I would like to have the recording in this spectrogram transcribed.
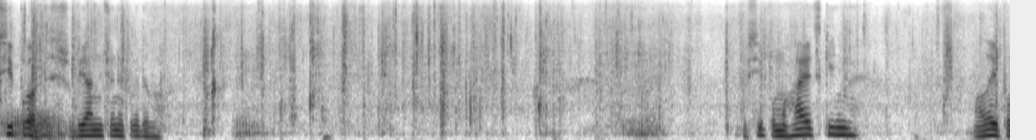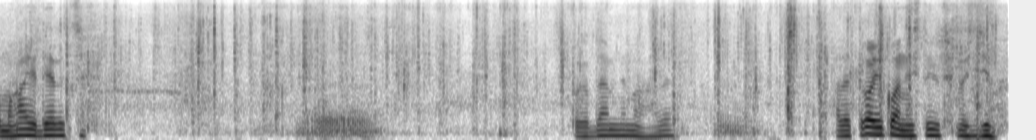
Всі проти, щоб я нічого не продавав. Всі допомагають з кіньми. Малий допомагає, дивиться. Проблем нема, але. Але троє коней стоять без діла.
